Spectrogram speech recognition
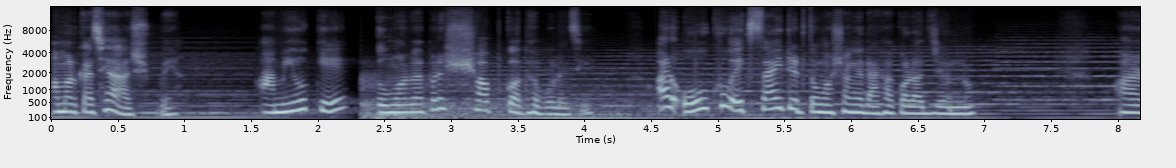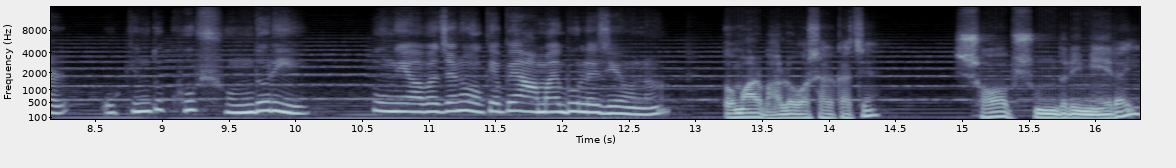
আমার কাছে আসবে। আমি ওকে তোমার ব্যাপারে সব কথা বলেছি। আর ও খুব এক্সাইটেড তোমার সঙ্গে দেখা করার জন্য। আর ও কিন্তু খুব সুন্দরী। তুমি আবার যেন ওকে পেয়ে আমায় ভুলে যেও না। তোমার ভালোবাসার কাছে সব সুন্দরী মেয়েরাই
